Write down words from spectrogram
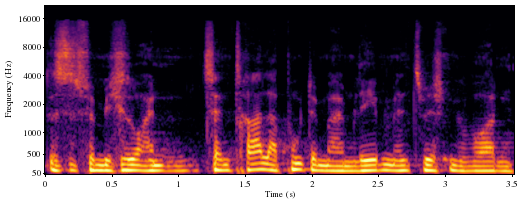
das ist für mich so ein zentraler Punkt in meinem Leben inzwischen geworden.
